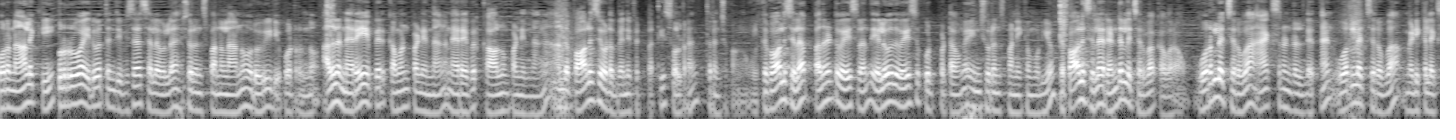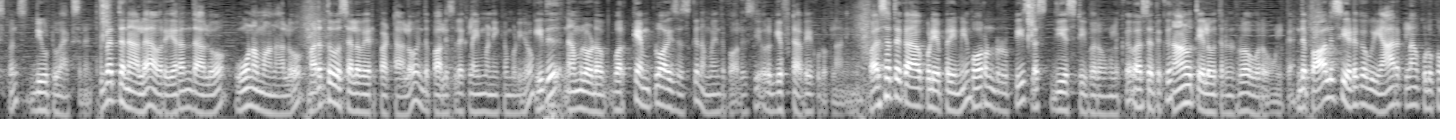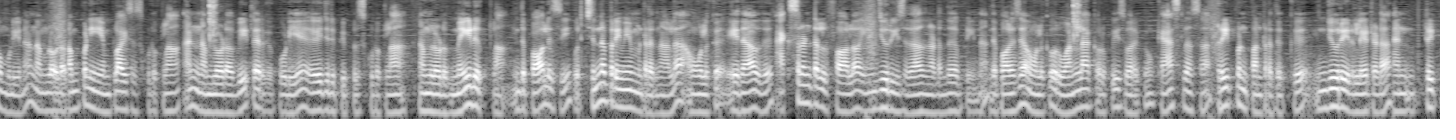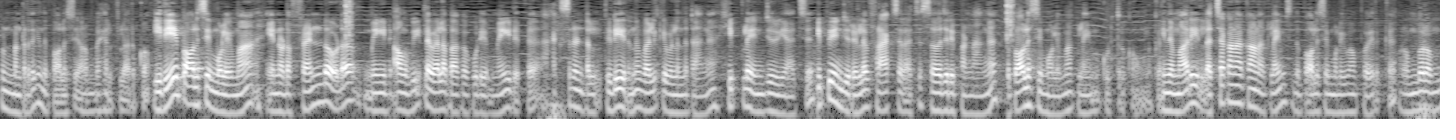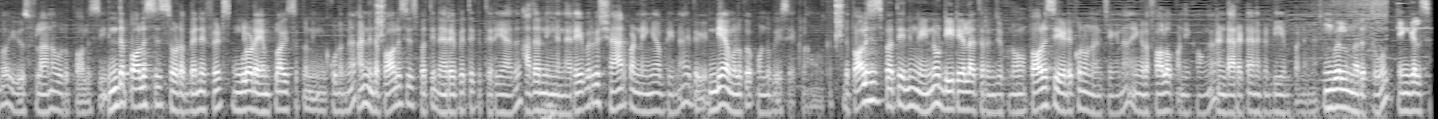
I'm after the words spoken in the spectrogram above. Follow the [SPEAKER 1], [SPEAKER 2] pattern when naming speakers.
[SPEAKER 1] ஒரு நாளைக்கு ஒரு ரூபா இருபத்தஞ்சு விசா செலவில் இன்சூரன்ஸ் பண்ணலான்னு ஒரு வீடியோ போட்டிருந்தோம். அதில் நிறைய பேர் கமெண்ட் பண்ணியிருந்தாங்க. நிறைய பேர் காலும் பண்ணியிருந்தாங்க. அந்த பாலிசியோட பெனிஃபிட் பற்றி சொல்கிறேன் தெரிஞ்சுக்கோங்க உங்களுக்கு. இந்த பாலிசியில் பதினெட்டு வயசுலேருந்து எழுபது வயசுக்கு உட்பட்டவங்க இன்சூரன்ஸ் பண்ணிக்க முடியும். இந்த பாலிசியில் ரெண்டு லட்ச ரூபாய் கவர் ஆகும். ஒரு லட்ச ரூபாய் ஆக்சிடென்டல் டெத் அண்ட் ஒரு லட்ச ரூபாய் medical expense due to accident விபத்தினால அவர் இறந்தாலோ ஊனமானாலோ மருத்துவ செலவு ஏற்பட்டாலோ இந்த பாலிசியில் கிளைம் பண்ணிக்க முடியும். இது நம்மளோட ஒர்க் எம்ப்ளாயிஸஸ்க்கு நம்ம இந்த பாலிசி ஒரு கிஃப்டாகவே கொடுக்கலாம் நீங்கள் வருஷத்துக்கு ஆகக்கூடிய premium four hundred rupees plus GST வரும் உங்களுக்கு வருஷத்துக்கு நானூற்றி எழுபத்தி ரெண்டு ரூபா வரும் உங்களுக்கு. இந்த பாலிசி எடுக்க யாருக்கெல்லாம் கொடுக்க முடியும்னா நம்மளோட கம்பெனி எம்ப்ளாயிஸஸ் கொடுக்கலாம். அண்ட் நம்மளோட வீட்டில் இருக்கக்கூடிய ஏஜ்டு பீப்புள்ஸ் கொடுக்கலாம். நம்மளோட மெய்டுக்கலாம் இந்த பாலிசி ஒரு சின்ன ப்ரீமியம்ன்றதுனால அவங்களுக்கு ஏதாவது ஆக்சிடென்டல் ஃபாலோ இன்ஜுரிஸ் ஏதாவது நடந்து அப்படின்னா இந்த பாலிசி அவங்களுக்கு ஒரு ஒன் லேக் ருபீஸ் வரைக்கும் கேஷ்லெஸ்ஸாக ட்ரீட்மெண்ட் பண்ணுறதுக்கு இன்ஜுரி ரிலேட்டடாக அண்ட் ட்ரீட்மெண்ட் பண்ணுறதுக்கு இந்த பாலிசி ரொம்ப ஹெல்ப்ஃபுல்லாக இருக்கும். இதே பாலிசி மூலயமா என்னோட ஃப்ரெண்டோட மெய்டு அவங்க வீட்டில் வேலை பார்க்கக்கூடிய மெய்டுக்கு ஆக்சிடென்டல் திடீர்னு வலிக்கு விழுந்துட்டாங்க. ஹிப்பில் இன்ஜுரி ஆச்சு. ஹிப் இன்ஜுரியில் ஃப்ராக்சர் ஆச்சு. சர்ஜரி பண்ணாங்க. இந்த பாலிசி மூலிமா கிளைம் கொடுத்துருக்கோம் உங்களுக்கு. இந்த மாதிரி லட்சக்கணக்கான கிளைம்ஸ் இந்த பாலிசி மூலிமா போயிருக்கு. ரொம்ப ரொம்ப யூஸ்ஃபுல்லான ஒரு பாலிசி இந்த பாலிசிஸோட பெனிஃபிட்ஸ் உங்களோட எம்ப்ளாயிஸுக்கும் நீங்கள் கொடுங்க. அண்ட் இந்த பாலிசிஸ் பற்றி நிறைய பேத்துக்கு தெரியாது. அதை நீங்கள் நிறைய பேருக்கு ஷேர் பண்ணீங்க அப்படின்னா இது இந்தியா முழுக்க கொண்டு போய் சேர்க்கலாம் உங்களுக்கு. இந்த பாலிசிஸ் பற்றி நீங்கள் இன்னும் டீட்டெயிலாக தெரிஞ்சுக்கணும். பாலிசி எடுக்கணும்னு நினச்சிங்கன்னா எங்களை ஃபாலோ பண்ணிக்கோங்க. அண்ட் டேரெக்டாக எனக்கு டிஎம் பண்ணுங்கள் உங்கள் மருத்துவம் எங்கள் Engels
